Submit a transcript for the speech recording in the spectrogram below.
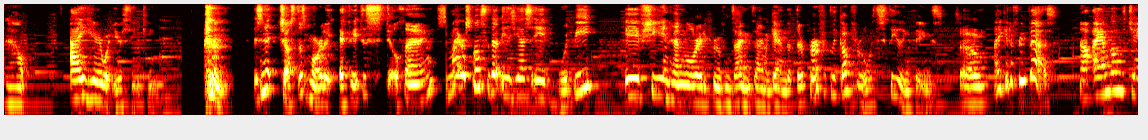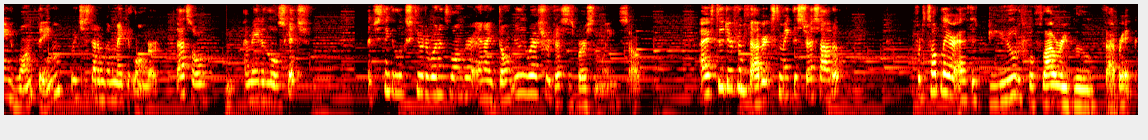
Now, I hear what you're thinking. Isn't it just as morally iffy to steal things? My response to that is yes, it would be, if Shein hadn't already proven time and time again that they're perfectly comfortable with stealing things. So I get a free pass. Now I am going to change one thing, which is that I'm going to make it longer. That's all. I made a little sketch. I just think it looks cuter when it's longer and I don't really wear short dresses personally, so. I have two different fabrics to make this dress out of. For the top layer I have this beautiful flowery blue fabric.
